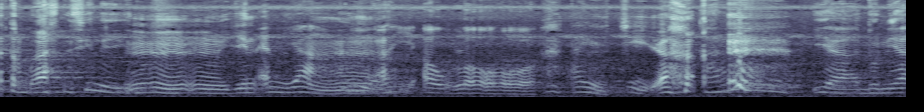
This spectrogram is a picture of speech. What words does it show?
akhirnya terbahas di sini. Gitu. Mm, mm, mm, yin and yang. Iya. ya Allah. Tai chi ya. Karena ya dunia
